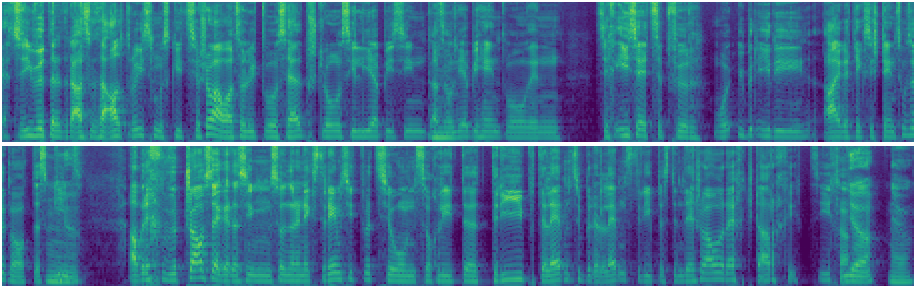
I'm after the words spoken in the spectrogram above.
Also ich würde, also Altruismus gibt es ja schon auch. Also Leute, die selbstlose Liebe sind, also Mhm. Liebe haben, die dann sich einsetzen für, wo über ihre eigene Existenz rausgeht. Das Mhm. gibt's. Aber ich würde schon sagen, dass in so einer Extremsituation so ein bisschen der Trieb, der Lebensüberlebenstrieb, dass dann der schon auch recht stark sein kann. ja. Ja.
